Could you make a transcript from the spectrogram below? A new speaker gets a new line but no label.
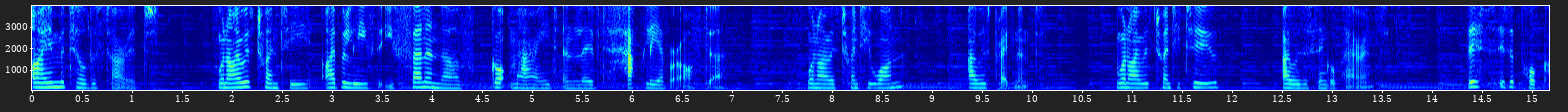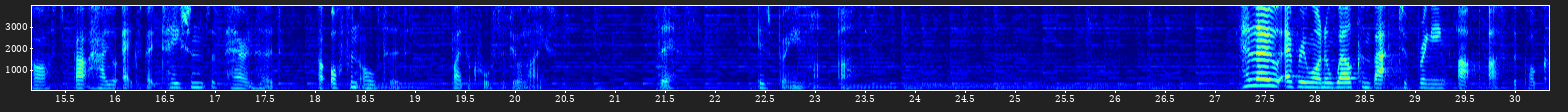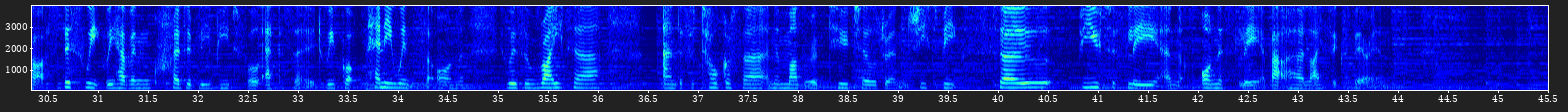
I'm Matilda Sturridge. When I was 20, I believed that you fell in love, got married, and lived happily ever after. When I was 21, I was pregnant. When I was 22, I was a single parent. This is a podcast about how your expectations of parenthood are often altered by the course of your life. This is Bringing Up Us. Hello, everyone, and welcome back to Bringing Up Us, the podcast. This week we have an incredibly beautiful episode. We've got Penny Windsor on, who is a writer and a photographer and a mother of two children. She speaks so beautifully and honestly about her life experience.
